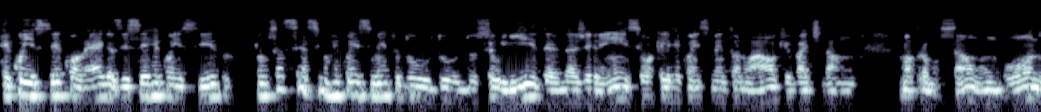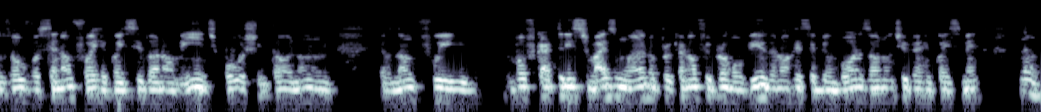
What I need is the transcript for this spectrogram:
reconhecer colegas e ser reconhecido. Não precisa ser assim um reconhecimento do, do, do seu líder, da gerência, ou aquele reconhecimento anual que vai te dar um, uma promoção, um bônus, ou você não foi reconhecido anualmente, poxa, então eu não, eu não fui vou ficar triste mais um ano porque eu não fui promovido, eu não recebi um bônus ou não tive um reconhecimento. Não,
